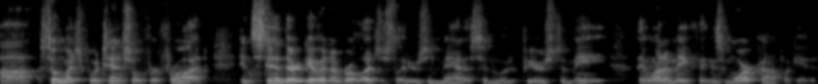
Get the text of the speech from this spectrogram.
uh, so much potential for fraud. Instead, there are given a number of legislators in Madison, what appears to me, they want to make things more complicated.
